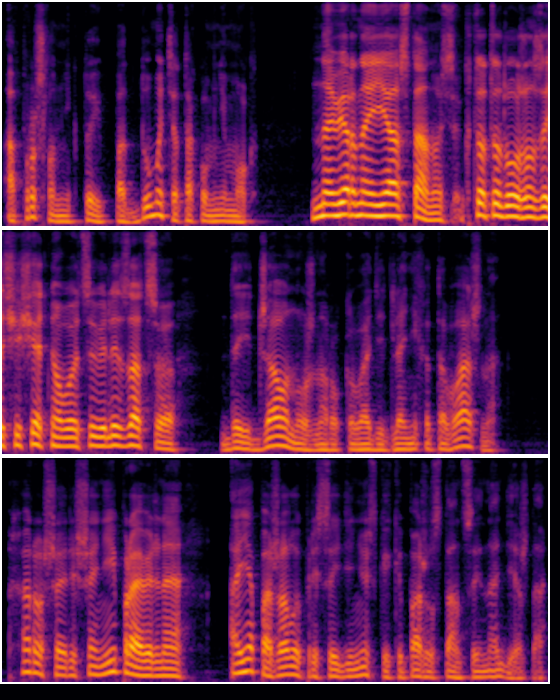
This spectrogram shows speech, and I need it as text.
а в прошлом никто и подумать о таком не мог. Наверное, я останусь. Кто-то должен защищать новую цивилизацию. Да и Джао нужно руководить, для них это важно. Хорошее решение и правильное. А я, пожалуй, присоединюсь к экипажу станции «Надежда»,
